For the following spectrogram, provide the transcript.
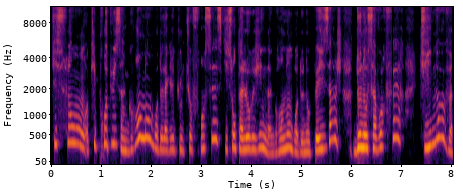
qui, produisent un grand nombre de l'agriculture française, qui sont à l'origine d'un grand nombre de nos paysages, de nos savoir-faire, qui innovent,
